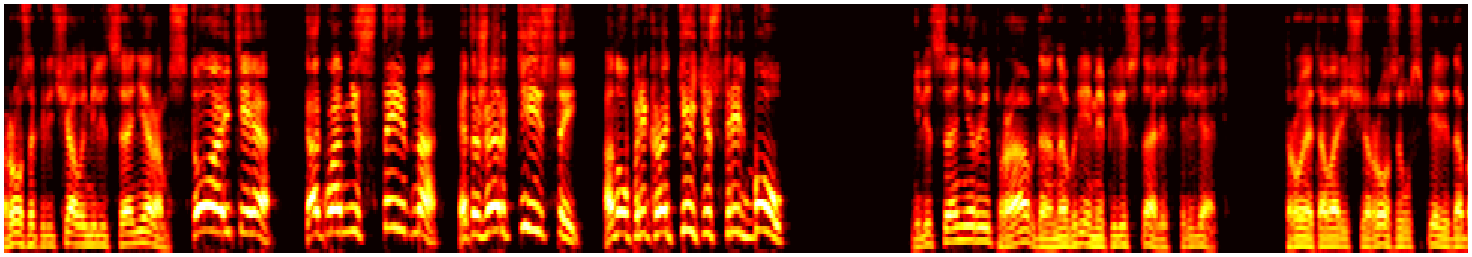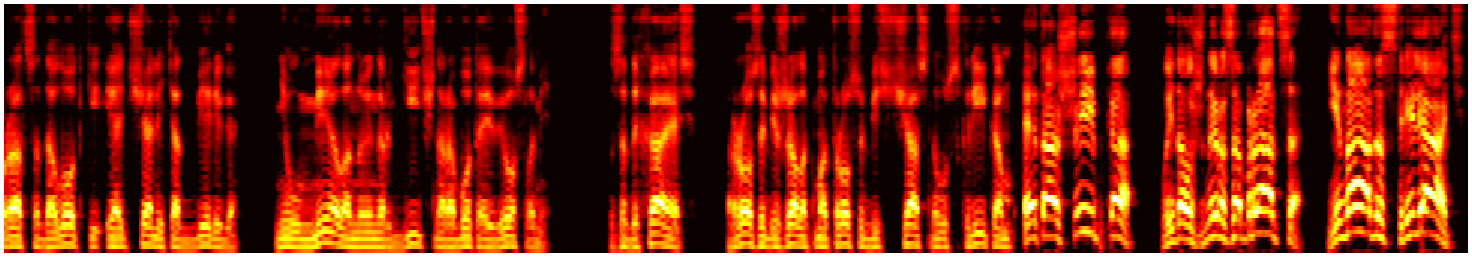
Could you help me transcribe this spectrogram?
Роза кричала милиционерам «Стойте! Как вам не стыдно? Это же артисты! А ну прекратите стрельбу!» Милиционеры, правда, на время перестали стрелять. Трое товарищей Розы успели добраться до лодки и отчалить от берега, неумело, но энергично работая веслами. Задыхаясь, Роза бежала к матросу бесчастного с криком «Это ошибка! Вы должны разобраться! Не надо стрелять!»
